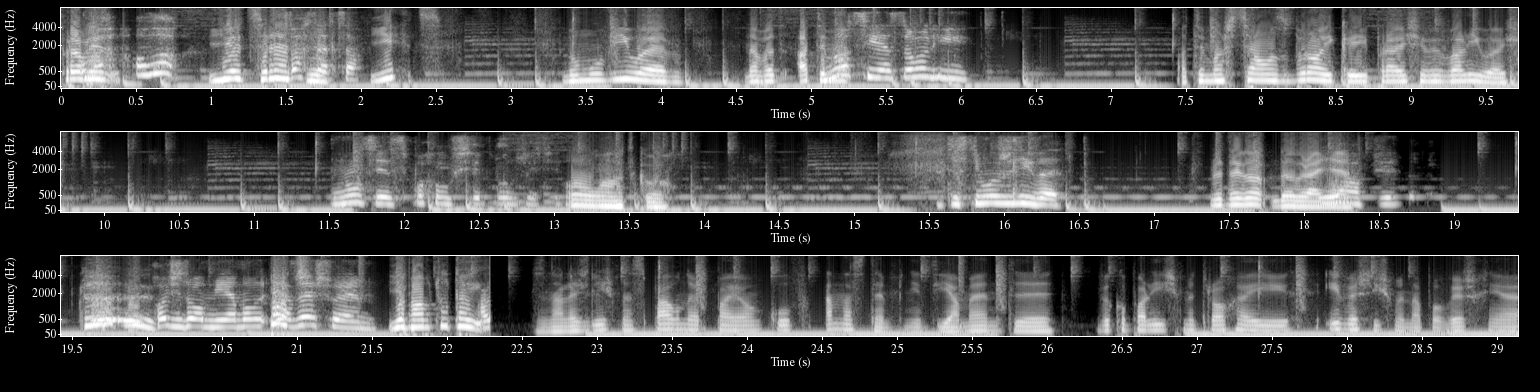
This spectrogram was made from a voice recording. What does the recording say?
Prawie. O, o, Jedz dwa serca. Jedz. No mówiłem. Nawet, a ty, ma, Noc jest, Oli! A ty masz całą zbrojkę i prawie się wywaliłeś. Noc jest, pochóż się, proszę cię. O matko. To jest niemożliwe. Dlatego, dobra, nie. Łapie. Chodź do mnie, ja, mam, ja Patrz. zeszłem. Ja mam tutaj... Znaleźliśmy spawner pająków, a następnie diamenty, wykopaliśmy trochę ich i wyszliśmy na powierzchnię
